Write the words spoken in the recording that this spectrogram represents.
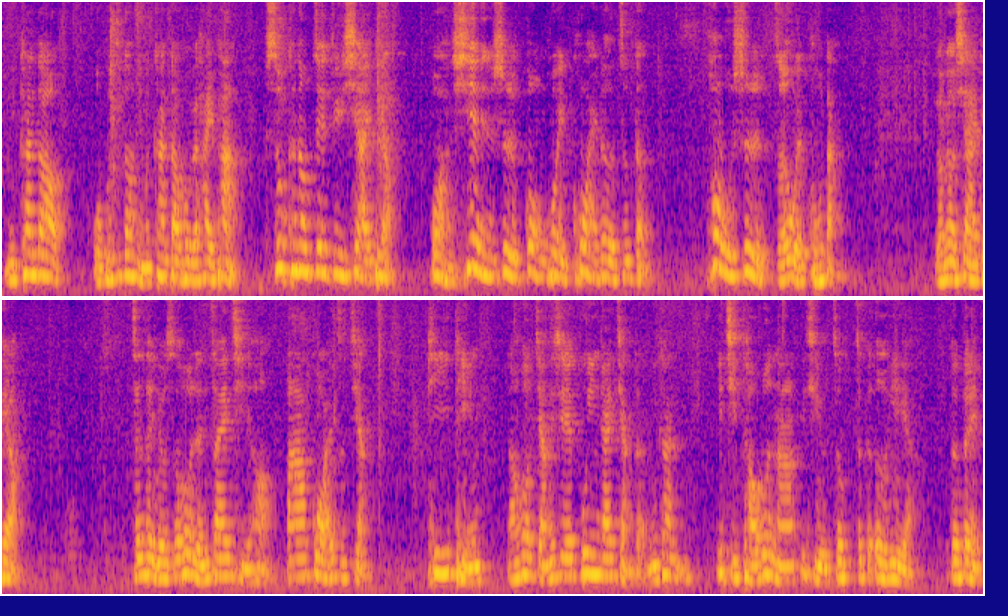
你看到，我不知道你们看到会不会害怕？师傅看到这句吓一跳，哇！现世共会快乐之等，后世则为苦党，有没有吓一跳？真的，有时候人在一起哈，八卦一直讲，批评，然后讲一些不应该讲的。你看，一起讨论啊，一起做这个恶业呀，对不对？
